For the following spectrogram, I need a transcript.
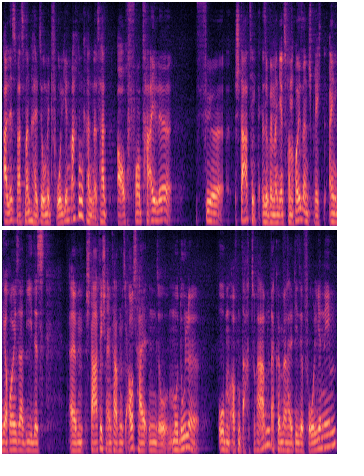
alles, was man halt so mit Folien machen kann, das hat auch Vorteile für Statik. Also wenn man jetzt von Häusern spricht, einige Häuser, die das ähm, statisch einfach nicht aushalten, so Module oben auf dem Dach zu haben, da können wir halt diese Folie nehmen,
